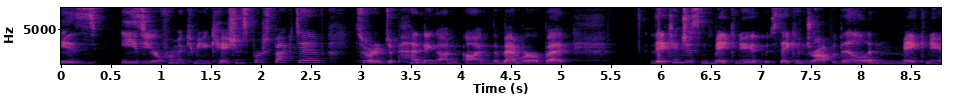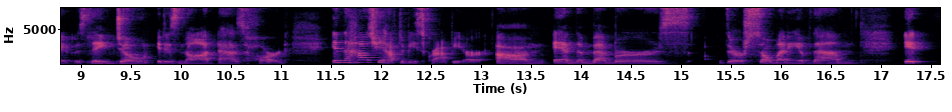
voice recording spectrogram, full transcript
is easier from a communications perspective sort of depending on on the member but they can just make news. They can drop a bill and make news. They don't it is not as hard. In the house you have to be scrappier. Um, and the members there are so many of them. It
